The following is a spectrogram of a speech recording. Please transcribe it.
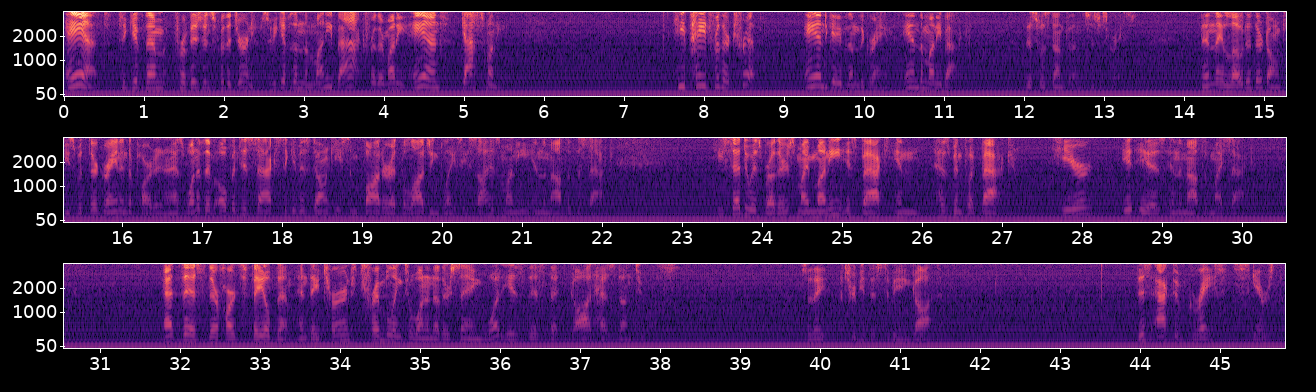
and to give them provisions for the journey. So he gives them the money back for their money and gas money. He paid for their trip and gave them the grain and the money back. This was done for them. This is just grace. Then they loaded their donkeys with their grain and departed. And as one of them opened his sacks to give his donkey some fodder at the lodging place, he saw his money in the mouth of the sack he said to his brothers, My money is back in has been put back. Here it is in the mouth of my sack. At this their hearts failed them, and they turned trembling to one another, saying, What is this that God has done to us? So they attribute this to being God. This act of grace scares them.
